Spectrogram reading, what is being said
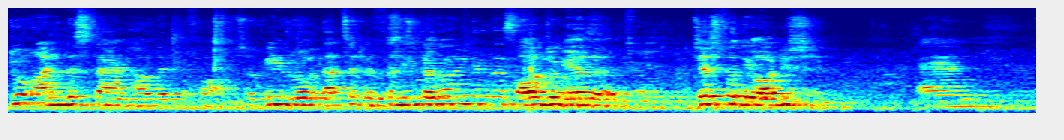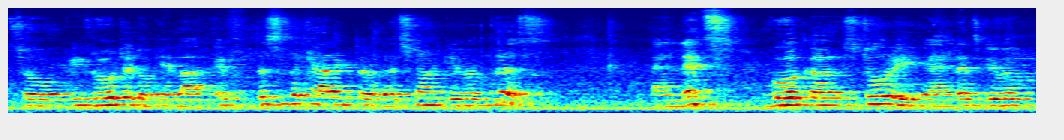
to understand how they perform. So we wrote, that's a different Scene going in the script altogether, just for the audition. And So we wrote it, okay, la- if this is the character, let's not give him this. And let's work a story and let's give him,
